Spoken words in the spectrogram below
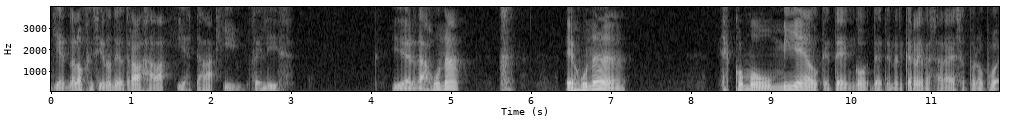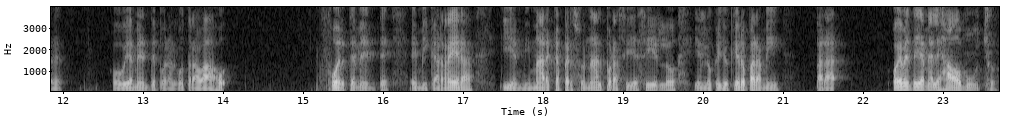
yendo a la oficina donde yo trabajaba y estaba infeliz. Y de verdad es una... Es una... Es como un miedo que tengo de tener que regresar a eso, pero obviamente por algo trabajo fuertemente en mi carrera y en mi marca personal, por así decirlo, y en lo que yo quiero para mí, para... Obviamente ya me he alejado mucho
